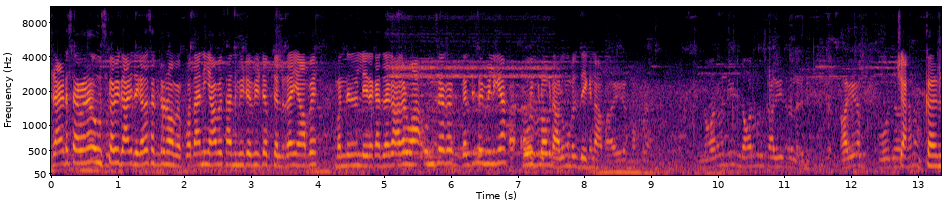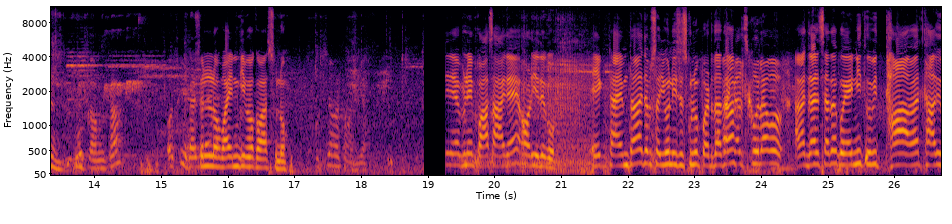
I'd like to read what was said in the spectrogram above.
रेड सेवन है उसका भी गाड़ी देखा था सेक्टर नौ में। पता नहीं यहाँ पे शायद मीटअप वीटअप चल रहा है यहाँ पे बंदे ने ले रखा जाएगा। अगर वहाँ उनसे अगर गलती से मिल गया वो भी ब्लॉग डालूँगा बस देखना आप। नॉर्मली नॉर्मल कार की तरह लग रही आगे का वो जो चक्कर। वो कम था सुन लो भाई इनकी बकवास सुनो। उससे मैं समझ गया। ये अपने पास आ गए और ये देखो एक टाइम था जब सयून इस स्कूल में पढ़ता था। गर्ल्स स्कूल है वो। अगर घर से था कोई नहीं तू भी था मैं था कि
